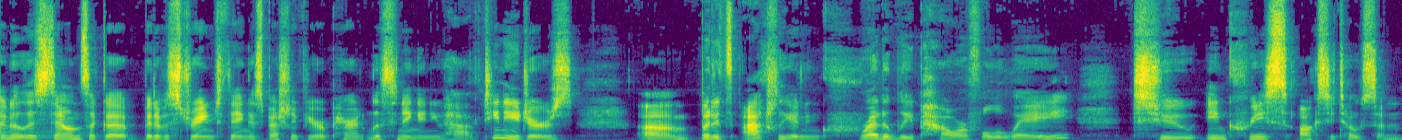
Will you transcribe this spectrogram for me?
I know this sounds like a bit of a strange thing, especially if you're a parent listening and you have teenagers. Um, but it's actually an incredibly powerful way to increase oxytocin,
